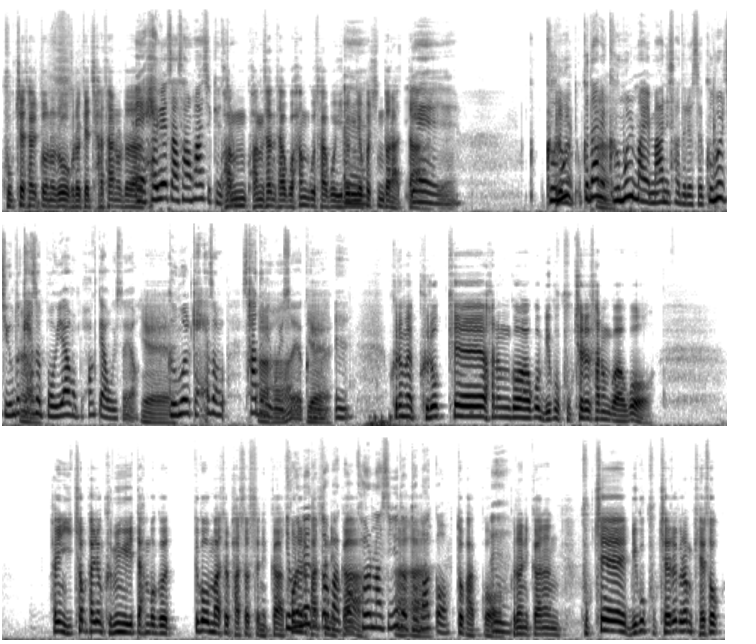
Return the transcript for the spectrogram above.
국채 살 돈으로 그렇게 자산으로 다 예, 해외 자산화 시켰죠. 광, 광산 사고 항구 사고 이런 예. 게 훨씬 더 낫다. 예, 예. 금을 그다음에 어. 금을 많이 많이 사들였어요. 금을 지금도 어. 계속 보유하고 확대하고 있어요. 예. 금을 계속 사들이고 아하, 있어요. 금을. 예. 그러면 그렇게 하는 거하고 미국 국채를 사는 거하고 하긴 2008년 금융위기 때 한번 그 뜨거운 맛을 봤었으니까 손해를 또 봤으니까 받고 코로나 시기도 아, 더 아, 받고. 또 받고 예. 그러니까는 국채 미국 국채를 그럼 계속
